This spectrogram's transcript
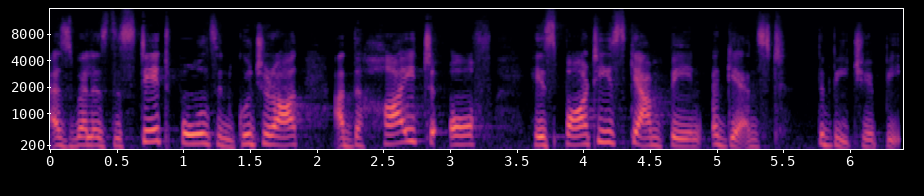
as well as the state polls in Gujarat at the height of his party's campaign against the BJP.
